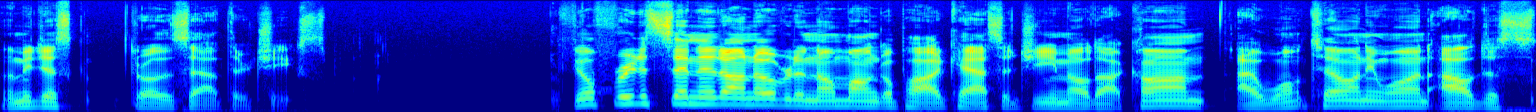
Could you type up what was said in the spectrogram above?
let me just throw this out there, Cheeks. Feel free to send it on over to nomongopodcast at gmail.com. I won't tell anyone. I'll just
